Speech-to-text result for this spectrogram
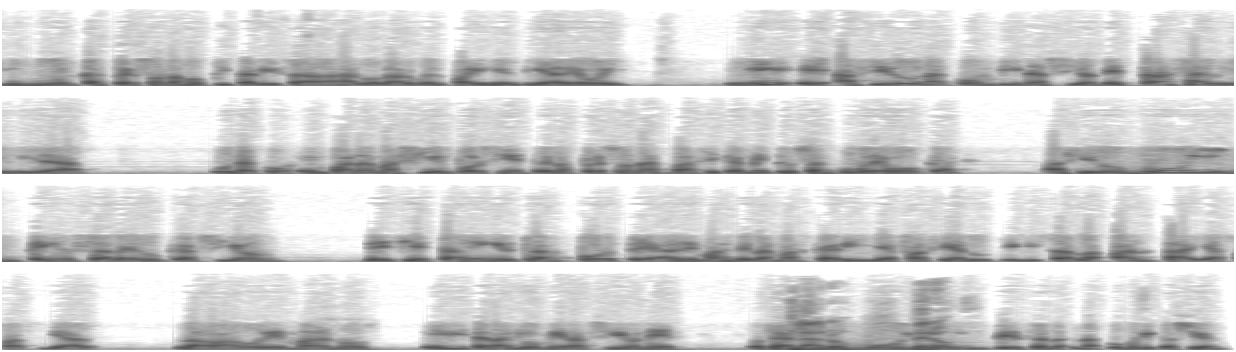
500 personas hospitalizadas a lo largo del país el día de hoy. Y eh, ha sido una combinación de trazabilidad. Una, en Panamá 100% de las personas básicamente usan cubreboca. Ha sido muy intensa la educación de si estás en el transporte, además de la mascarilla facial, utilizar la pantalla facial, lavado de manos, evitar aglomeraciones. O sea, ha sido muy, muy intensa la comunicación.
